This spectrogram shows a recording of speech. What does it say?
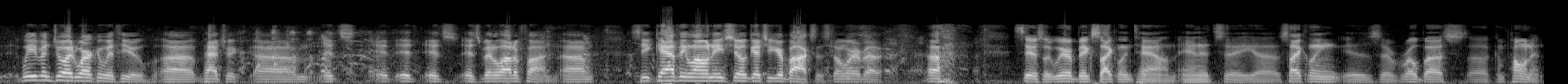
we've enjoyed working with you, uh, Patrick. Um, it's it, it, it's it's been a lot of fun. Um, see Kathy Loney, she'll get you your boxes. Don't worry about it. Uh, seriously, we're a big cycling town, and it's a uh, cycling is a robust uh, component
